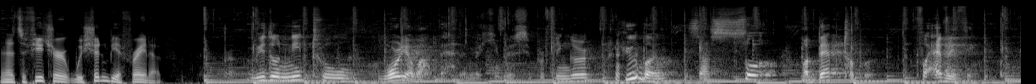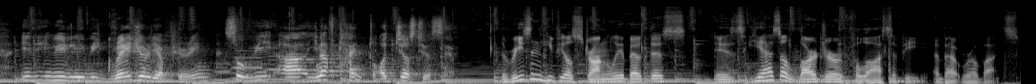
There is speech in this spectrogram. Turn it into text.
And it's a future we shouldn't be afraid of. We don't need to worry about that. Making a super finger. Humans are so adaptable for everything. It, will be gradually appearing, so we are enough time to adjust yourself. The reason he feels strongly about this is he has a larger philosophy about robots.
